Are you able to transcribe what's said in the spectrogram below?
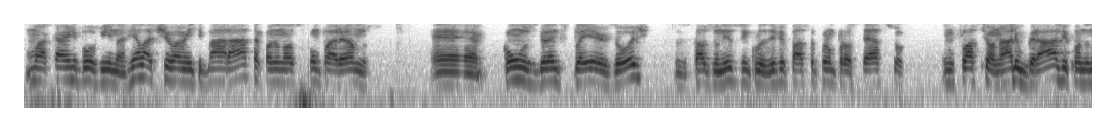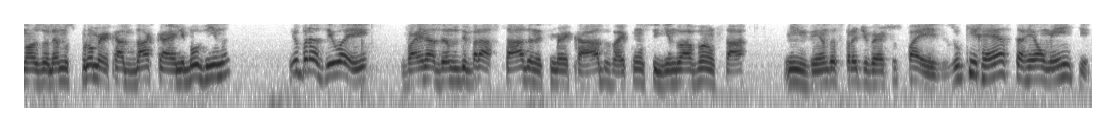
uma carne bovina relativamente barata quando nós comparamos é, com os grandes players hoje. Os Estados Unidos, inclusive, passa por um processo inflacionário grave quando nós olhamos para o mercado da carne bovina. E o Brasil aí vai nadando de braçada nesse mercado, vai conseguindo avançar em vendas para diversos países. O que resta realmente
